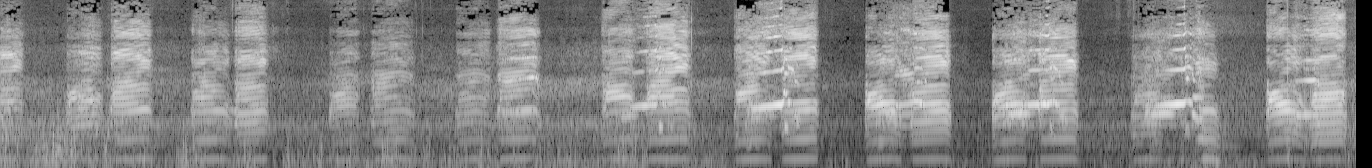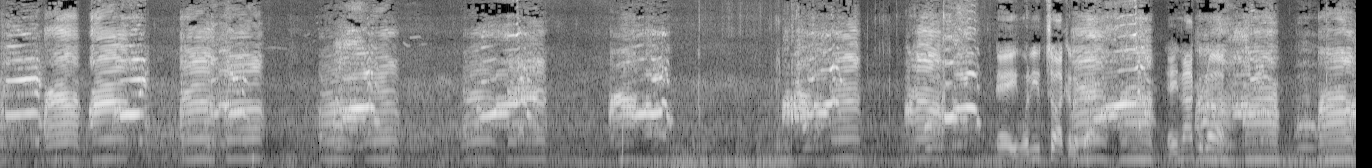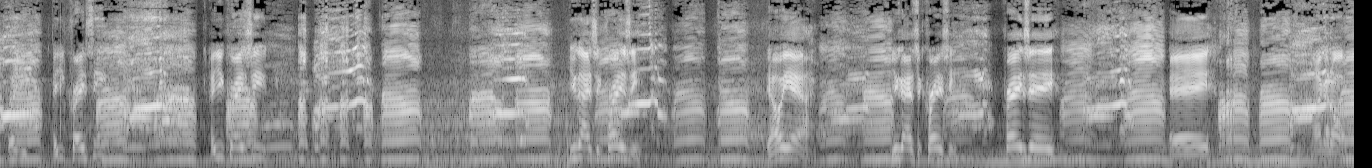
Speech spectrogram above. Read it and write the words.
ba ba ba. Hey, what are you talking about? Hey, knock it off. Are, you, are you crazy? Are you crazy? You guys are crazy. Oh, yeah. You guys are crazy. Crazy. Hey. Knock it off.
